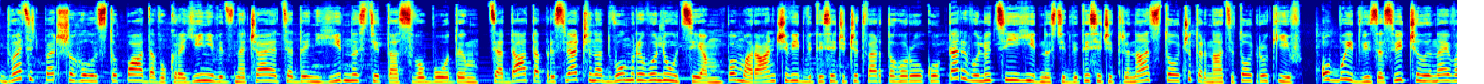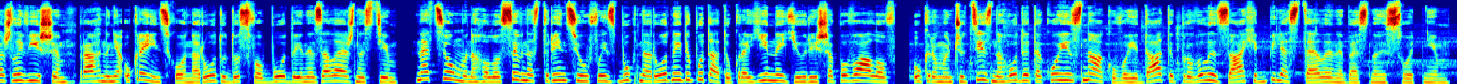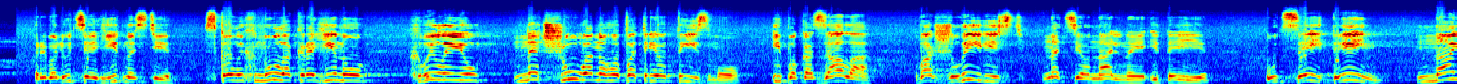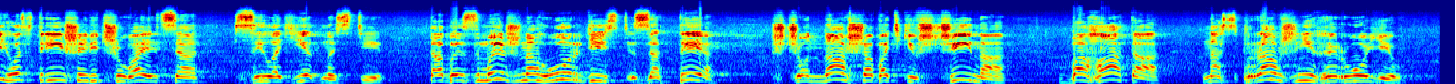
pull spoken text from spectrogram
21 листопада в Україні відзначається День гідності та свободи. Ця дата присвячена двом революціям: помаранчевій 2004 року та революції гідності 2013-14 років. Обидві засвідчили найважливіше прагнення українського народу до свободи і незалежності. На цьому наголосив на сторінці у Фейсбук народний депутат України Юрій Шаповалов. У Кременчуці з нагоди такої знакової дати провели захід біля стели Небесної Сотні. Революція гідності сколихнула країну хвилею нечуваного патріотизму і показала важливість національної ідеї. У цей день найгостріше відчувається сила єдності та безмежна гордість за те, що наша батьківщина багата на справжніх героїв.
